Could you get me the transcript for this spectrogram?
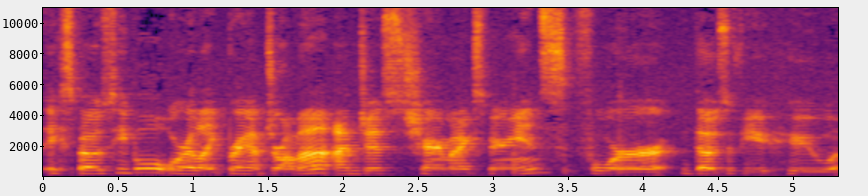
expose people or like bring up drama. I'm just sharing my experience for those of you who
